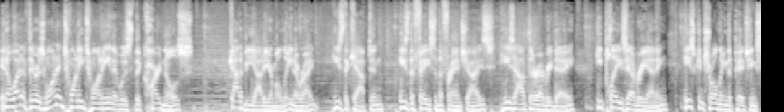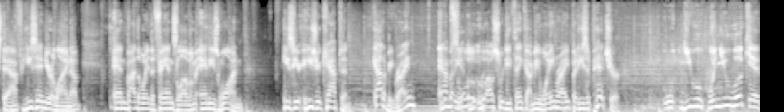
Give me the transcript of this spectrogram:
you know what? If there was one in 2020 and it was the Cardinals, got to be Yadier Molina, right? He's the captain. He's the face of the franchise. He's out there every day. He plays every inning. He's controlling the pitching staff. He's in your lineup. And by the way, the fans love him, and he's won. He's your he's your captain. Got to be right. Anybody, Absolutely. Who else would you think? I mean, Wainwright, but he's a pitcher. you when you look at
